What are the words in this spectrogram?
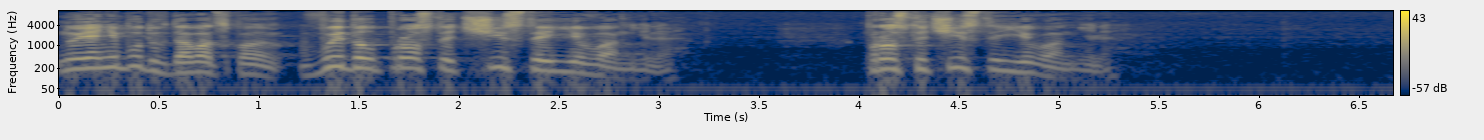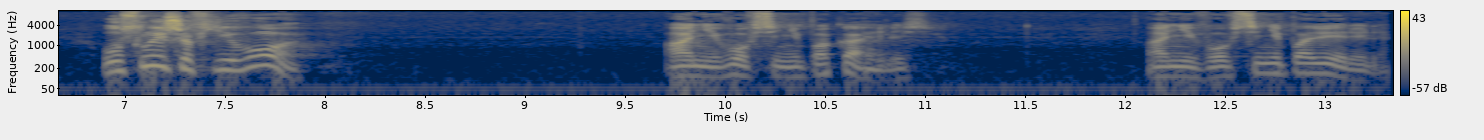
ну я не буду вдаваться, выдал просто чистое Евангелие. Просто чистое Евангелие. Услышав его, они вовсе не покаялись. Они вовсе не поверили.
